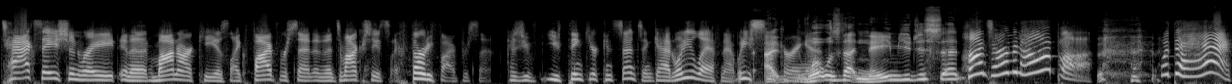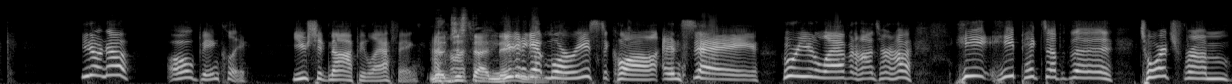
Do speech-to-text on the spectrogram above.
taxation rate in a monarchy is like five percent, and in a democracy it's like thirty five percent because you you think you're consenting. God, what are you laughing at? What are you I- snickering at? what was that name you just said? Hans Hermann Hoppe. what the heck? You don't know? Oh, Binkley. You should not be laughing. No, just Hans- that name You're gonna get Maurice to call and say, "Who are you to laugh at Hans Hermann Hoppe?" He he picked up the torch from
